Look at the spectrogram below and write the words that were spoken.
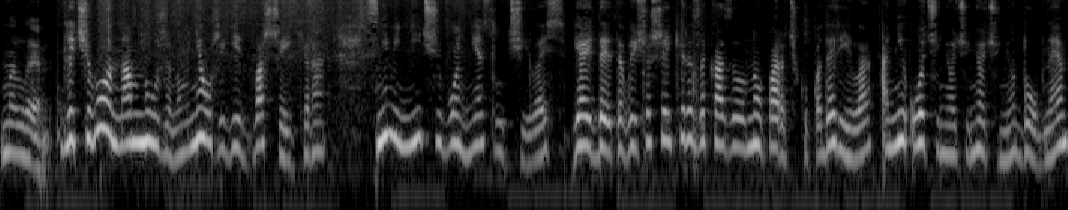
мл. Для чего он нам нужен? У меня уже есть два шейкера. С ними ничего не случилось. Я и до этого еще шейкеры заказывала, но парочку подарила. Они очень-очень-очень удобные.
